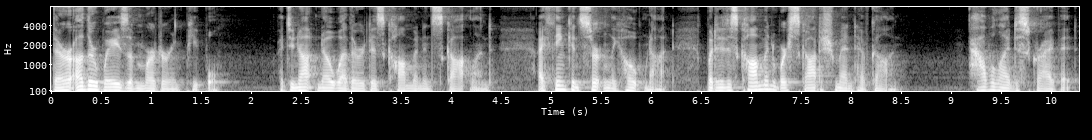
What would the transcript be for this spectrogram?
There are other ways of murdering people. I do not know whether it is common in Scotland. I think and certainly hope not, but it is common where Scottish men have gone. How will I describe it?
